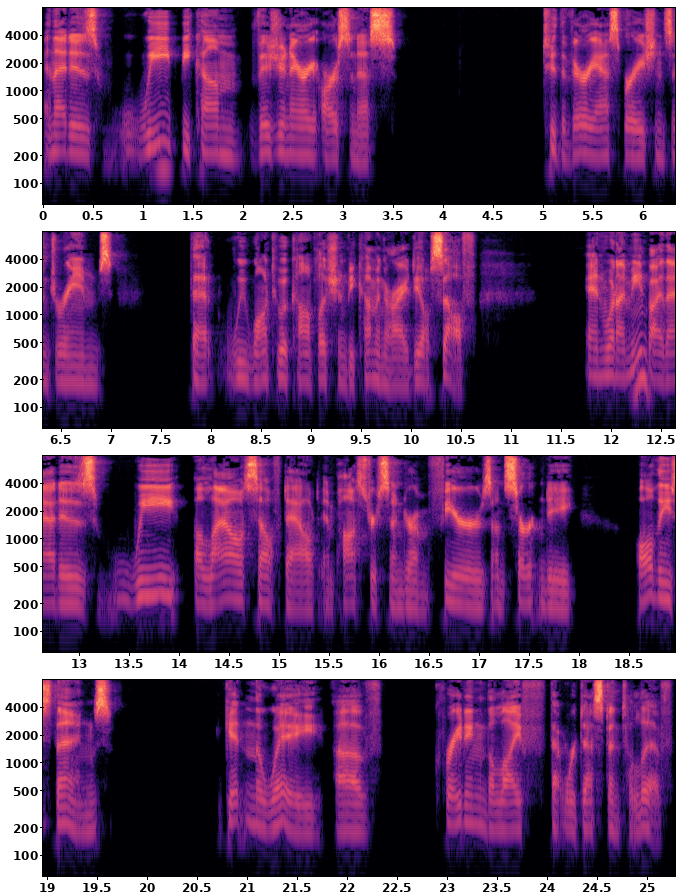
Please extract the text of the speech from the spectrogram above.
And that is, we become visionary arsonists to the very aspirations and dreams that we want to accomplish in becoming our ideal self. And what I mean by that is we allow self doubt, imposter syndrome, fears, uncertainty, all these things get in the way of creating the life that we're destined to live.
